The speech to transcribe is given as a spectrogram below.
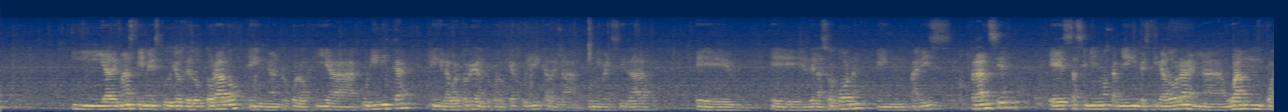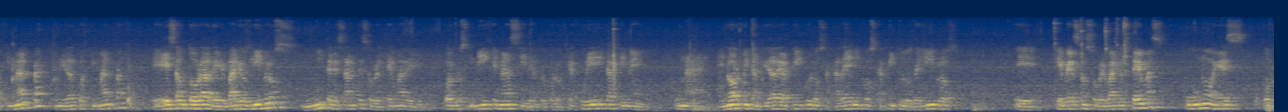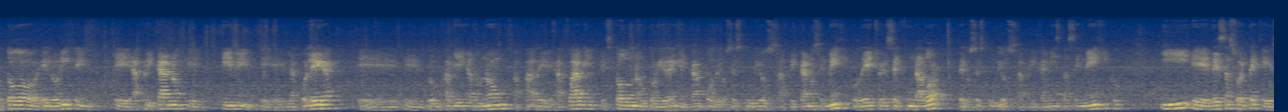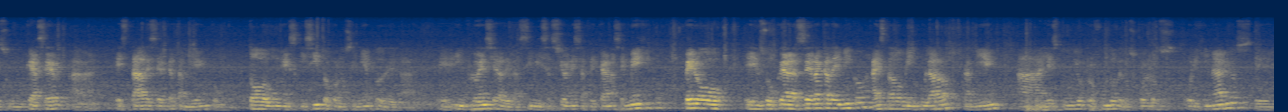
y además tiene estudios de doctorado en antropología jurídica en el Laboratorio de Antropología Jurídica de la Universidad de la Sorbona en París, Francia es asimismo también investigadora en la UAM Coajimalpa, Unidad Coajimalpa. Eh, es autora de varios libros muy interesantes sobre el tema de pueblos indígenas y de antropología jurídica. Tiene una enorme cantidad de artículos académicos, capítulos de libros eh, que versan sobre varios temas. Uno es por todo el origen eh, africano que tiene la colega, eh, eh, don Javier Adonón, papá de Acuavi, es toda una autoridad en el campo de los estudios africanos en México, de hecho es el fundador de los estudios africanistas en México y eh, de esa suerte que su quehacer ah, está de cerca también con todo un exquisito conocimiento de la influencia de las civilizaciones africanas en México, pero en su quehacer académico ha estado vinculado también al estudio profundo de los pueblos originarios de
